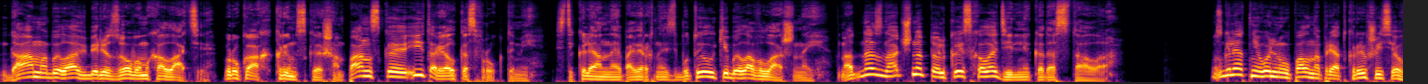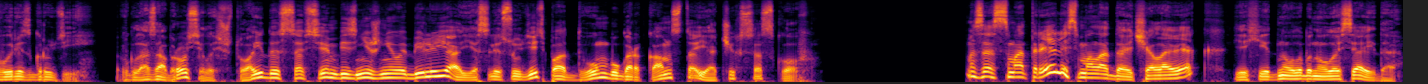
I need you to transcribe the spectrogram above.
Дама была в бирюзовом халате, в руках крымское шампанское и тарелка с фруктами. Стеклянная поверхность бутылки была влажной. Однозначно только из холодильника достала. Взгляд невольно упал на приоткрывшийся вырез груди. В глаза бросилось, что Аида совсем без нижнего белья, если судить по двум бугоркам стоячих сосков. «Засмотрелись, молодой человек?» — ехидно улыбнулась Аида.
